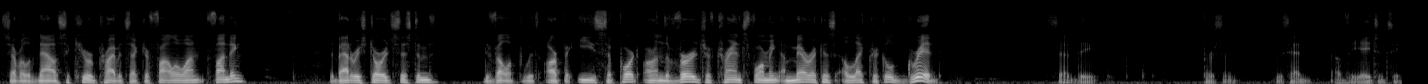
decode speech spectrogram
Several have now secured private sector follow on funding. The battery storage systems developed with ARPA-E's support are on the verge of transforming America's electrical grid, said the person who's head of the agency.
